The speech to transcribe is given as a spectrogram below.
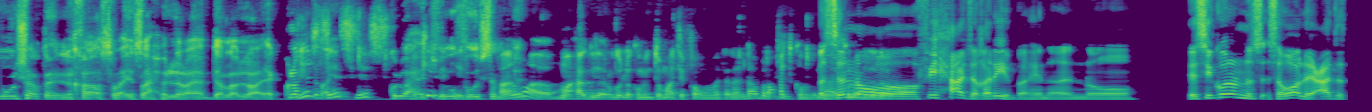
مو شرط ان خلاص رايي صح ولا رأي عبد الله ولا رايك كل واحد yes رأي. yes yes كل واحد يشوفه. ويستمتع أنا ما ما حقدر أقول لكم أنتم ما تفهموا مثلا لا براحتكم. بس. إنه في حاجة غريبة هنا إنه جالس يقول إنه سووا له إعادة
